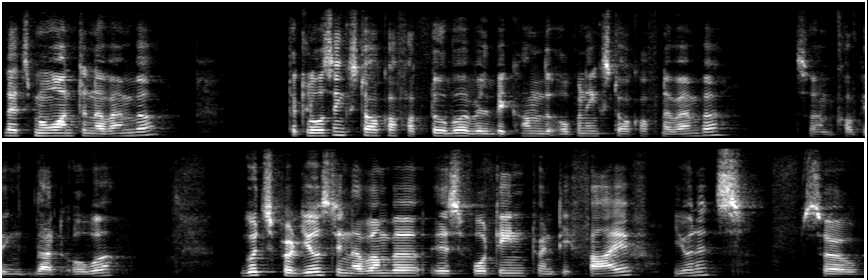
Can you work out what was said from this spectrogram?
Let's move on to November. The closing stock of October will become the opening stock of November. So I'm copying that over. Goods produced in November is 1425 units. So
